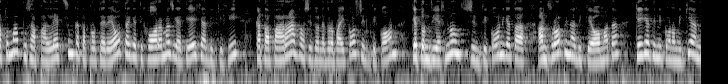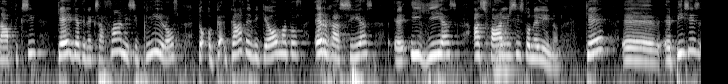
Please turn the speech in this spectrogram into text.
άτομα που θα παλέψουν κατά προτεραιότητα για τη χώρα μας, γιατί έχει αδικηθεί κατά παράβαση παράβαση των ευρωπαϊκών συνθήκων και των διεθνών συνθήκων για τα ανθρώπινα δικαιώματα και για την οικονομική ανάπτυξη και για την εξαφάνιση πλήρως κάθε δικαιώματος εργασίας, ε, υγείας, ασφάλισης των Ελλήνων και ε, επίσης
